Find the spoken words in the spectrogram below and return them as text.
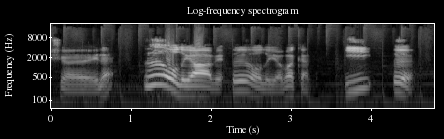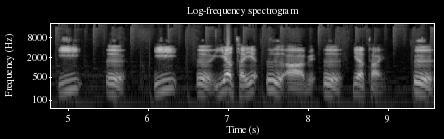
şöyle I oluyor abi. I oluyor bakın. I, I, I, I, I, I. Yatayı I abi. I, yatay. I.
